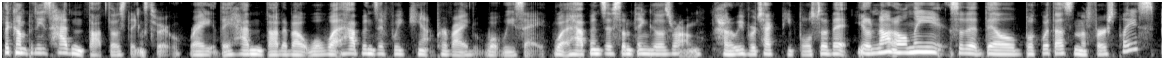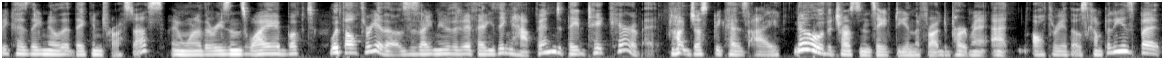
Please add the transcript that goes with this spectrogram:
the companies hadn't thought those things through, right? They hadn't thought about, well, what happens if we can't provide what we say? What happens if something goes wrong? How do we protect people so that, you know, not only so that they'll book with us in the first place because they know that they can trust us. And one of the reasons why I booked with all three of those is I knew that if anything happened, they'd take care of it. Not just because I know the trust and safety in the fraud department at all three of those companies, but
